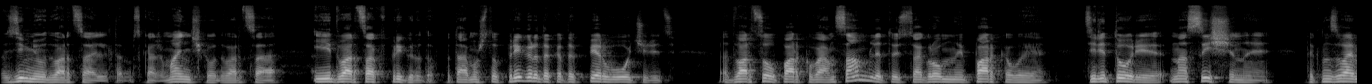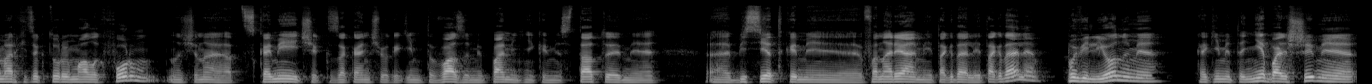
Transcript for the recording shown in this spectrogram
Зимнего дворца или, там, скажем, Анечкова дворца и дворцах в пригородах. Потому что в пригородах это в первую очередь дворцово-парковые ансамбли, то есть огромные парковые территории, насыщенные так называемой архитектурой малых форм, начиная от скамеечек, заканчивая какими-то вазами, памятниками, статуями, э, беседками, фонарями и так далее, и так далее, павильонами, какими-то небольшими,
